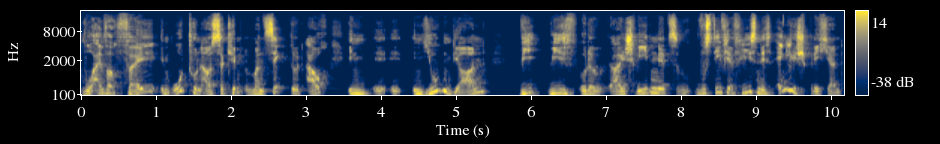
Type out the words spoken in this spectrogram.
wo einfach viel im O-Ton rauskommt und man sieht dort auch in, in, in Jugendjahren, wie, wie, oder in Schweden jetzt, wo die für fließendes Englisch sprechen.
